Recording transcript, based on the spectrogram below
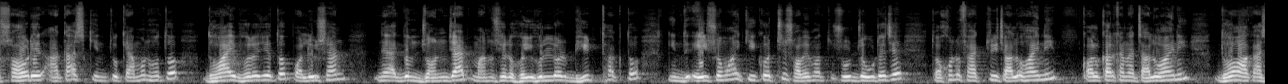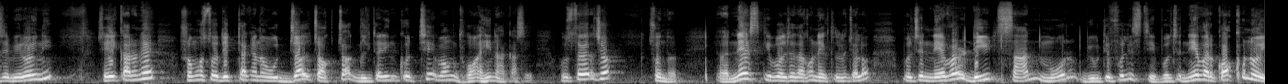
শহরের আকাশ কিন্তু কেমন হতো? ধোঁয়ায় ভরে যেত পলিউশন একদম জঞ্জাট, মানুষের হৈহুল্লোর ভিড় থাকতো। কিন্তু এই সময় কি করছে? সবেমাত্র সূর্য উঠেছে, তখনও ফ্যাক্টরি চালু হয়নি, কলকারখানা চালু হয়নি, ধোঁয়া আকাশে বেরোয়নি। সেই কারণে সমস্ত দিকটা কেন উজ্জ্বল, চকচক গ্লিটারিং করছে এবং ধোঁয়াহীন আকাশে। বুঝতে পেরেছ? সুন্দর। এবার নেক্সট কী বলছে? দেখো নেক্সট লাইনে চলো। বলছে never did sun more beautifully steep বলছে নেভার কখনোই।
